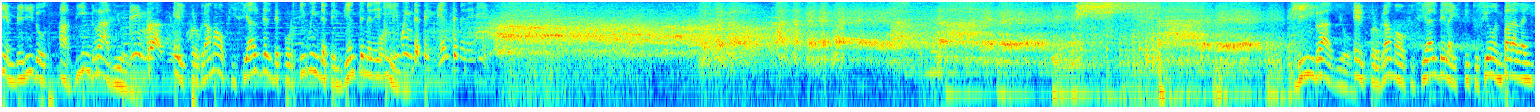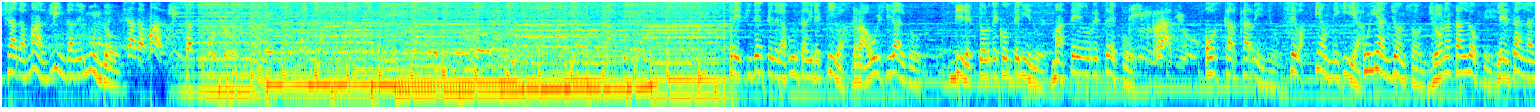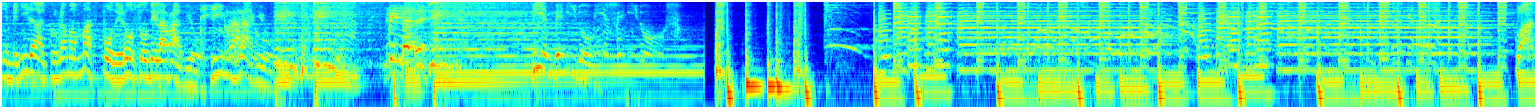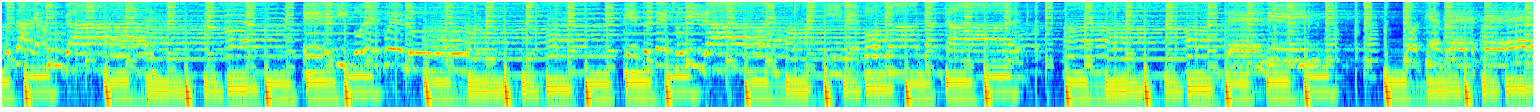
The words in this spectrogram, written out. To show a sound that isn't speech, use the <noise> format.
Bienvenidos a DIN Radio. DIN Radio. El programa oficial del Deportivo Independiente Medellín. Deportivo Independiente Medellín. DIN Radio, el programa oficial de la institución para la hinchada más linda del mundo. La hinchada más linda del mundo. Presidente de la Junta Directiva, Raúl Giraldo. Director de contenidos, Mateo Restrepo. DIN Radio. Oscar Carreño, Sebastián Mejía, Julián Johnson, Jonathan López les dan la bienvenida al programa más poderoso de la radio, DIN Radio. Mi Medellín. Bienvenidos. Bienvenidos. Siempre seré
